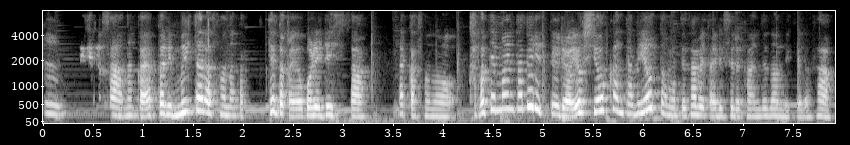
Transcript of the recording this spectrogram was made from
うん。だけどさなんかやっぱり剥いたらさなんか手とか汚れるしさなんかその片手間に食べるっていうよりはよし羊羹食べようと思って食べたりする感じなんだけどさ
